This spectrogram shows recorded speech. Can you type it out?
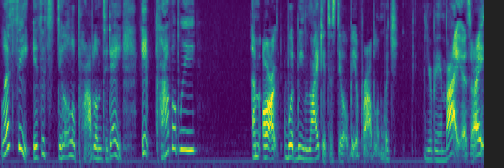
Let's see, is it still a problem today? It probably, um, or would we like it to still be a problem? Which you're being biased, right?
